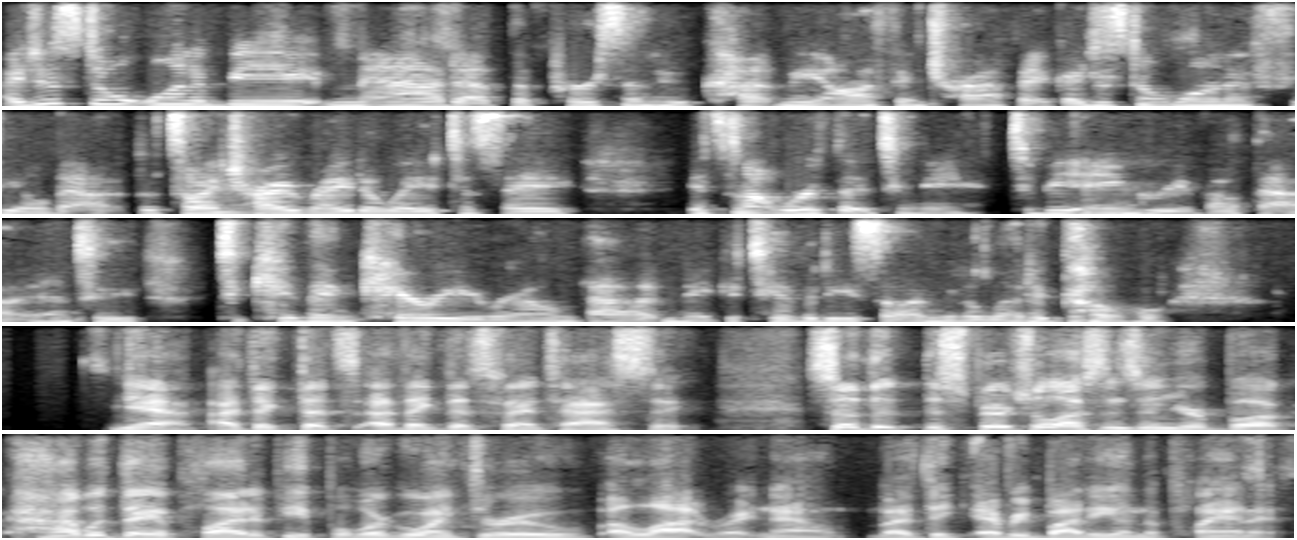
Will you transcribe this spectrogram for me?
i just don't want to be mad at the person who cut me off in traffic i just don't want to feel that so i mm-hmm. try right away to say it's not worth it to me to be mm-hmm. angry about that and to to then carry around that negativity so i'm going to let it go yeah i think that's i think that's fantastic. So the, the spiritual lessons in your book how would they apply to people? We're going through a lot right now i think everybody on the planet.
